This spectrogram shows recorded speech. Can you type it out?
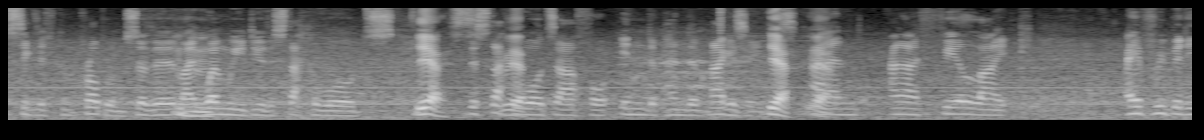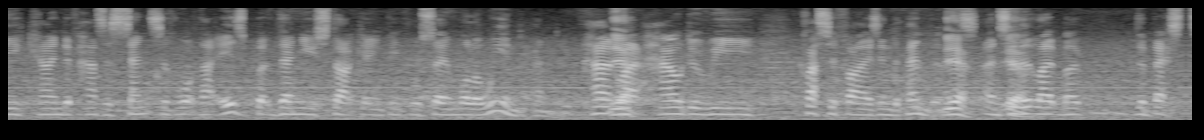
significant problem. So, the, like when we do the Stack Awards, Yes, the Stack Mm-hmm. yeah. Awards are for independent magazines. Yeah, yeah. And and I feel like everybody kind of has a sense of what that is, but then you start getting people saying, "Well, are we independent? How Yeah. like, how do we classify as independent?" Yeah, And so, that, like my, the best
